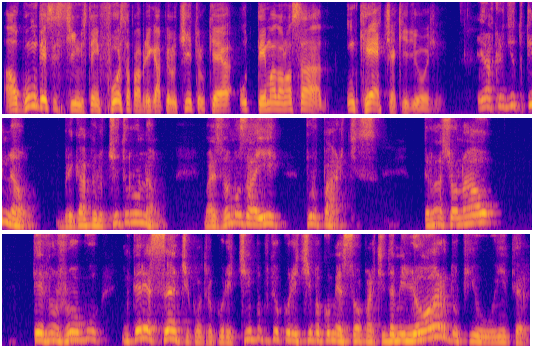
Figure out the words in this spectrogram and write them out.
Algum desses times tem força para brigar pelo título, que é o tema da nossa enquete aqui de hoje? Eu acredito que não brigar pelo título, não. Mas vamos aí por partes. Internacional teve um jogo interessante contra o Curitiba, porque o Curitiba começou a partida melhor do que o Inter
